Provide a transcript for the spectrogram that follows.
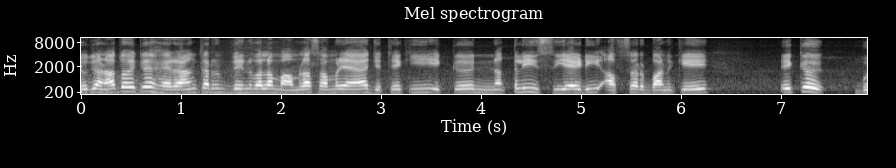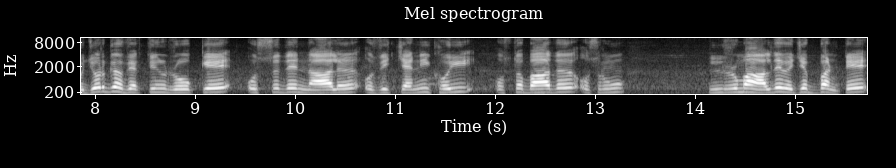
ਲੁਧਿਆਣਾ ਤੋਂ ਇੱਕ ਹੈਰਾਨ ਕਰਨ ਦੇਣ ਵਾਲਾ ਮਾਮਲਾ ਸਾਹਮਣੇ ਆਇਆ ਜਿੱਥੇ ਕਿ ਇੱਕ ਨਕਲੀ ਸੀਆਈਡੀ ਅਫਸਰ ਬਣ ਕੇ ਇੱਕ ਬਜ਼ੁਰਗ ਵਿਅਕਤੀ ਨੂੰ ਰੋਕ ਕੇ ਉਸ ਦੇ ਨਾਲ ਉਸ ਦੀ ਚੈਨੀ ਖੋਈ। ਉਸ ਤੋਂ ਬਾਅਦ ਉਸ ਨੂੰ ਰੁਮਾਲ ਦੇ ਵਿੱਚ ਬੰਟੇ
